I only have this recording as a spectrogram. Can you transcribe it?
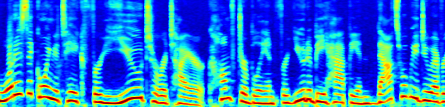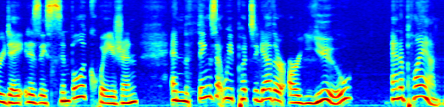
What is it going to take for you to retire comfortably and for you to be happy? And that's what we do every day. It is a simple equation. And the things that we put together are you and a plan.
